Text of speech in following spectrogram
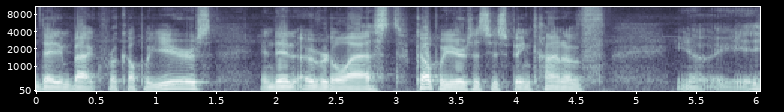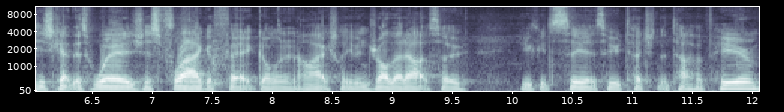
dating back for a couple years, and then over the last couple years, it's just been kind of you know, it's got this wedge, this flag effect going, and I'll actually even draw that out so you could see it. So you're touching the top of here,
